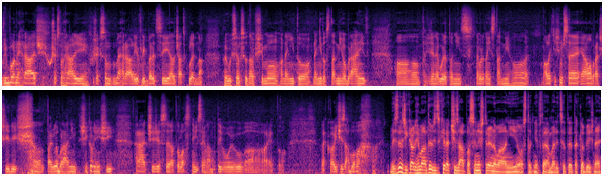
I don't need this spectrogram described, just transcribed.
Výborný hráč, už jak jsme hráli, už jak jsme hráli v Liberci na začátku ledna, tak už jsem si ho tam všiml a není to, není to snadný ho bránit, a, takže nebude to nic, nebude to nic snadného, tak, ale těším se, já mám radši, když takhle bráním šikovnější hráči, že se na to vlastně víc tak namotivuju a je to, taková větší zábava. Vy jste říkal, že máte vždycky radši zápasy než trénování, ostatně v té Americe to je takhle běžné,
